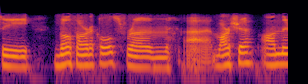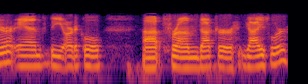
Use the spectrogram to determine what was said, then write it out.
see both articles from uh, Marcia on there and the article uh, from Dr. Geisler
